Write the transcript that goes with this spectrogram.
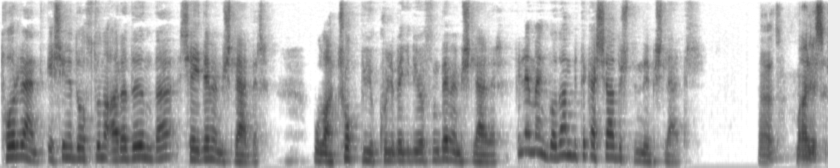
Torrent eşini dostunu aradığında şey dememişlerdir. Ulan çok büyük kulübe gidiyorsun dememişlerdir. Flamengo'dan bir tık aşağı düştün demişlerdir. Evet, maalesef,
